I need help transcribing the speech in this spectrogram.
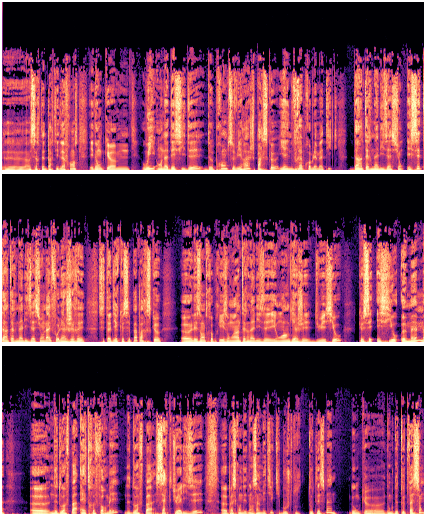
euh, à certaines parties de la France. Et donc, oui, on a décidé de prendre ce virage parce qu'il y a une vraie problématique d'internalisation. Et cette internalisation-là, il faut la gérer. C'est-à-dire que c'est pas parce que les entreprises ont internalisé et ont engagé du SEO que ces SEO eux-mêmes euh, ne doivent pas être formés, ne doivent pas s'actualiser, euh, parce qu'on est dans un métier qui bouge toutes les semaines. Donc, euh, donc de toute façon,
